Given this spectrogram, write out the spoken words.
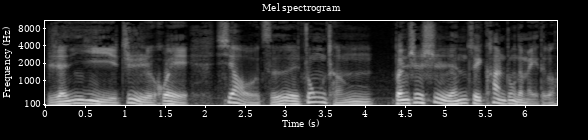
仁义、智慧、孝慈、忠诚，本是世人最看重的美德，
